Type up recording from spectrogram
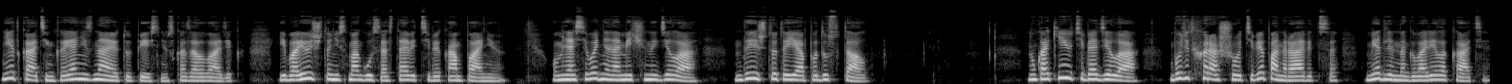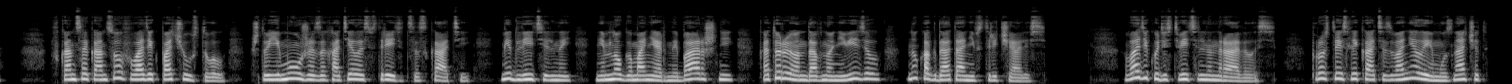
«Нет, Катенька, я не знаю эту песню», — сказал Вадик, «и боюсь, что не смогу составить тебе компанию. У меня сегодня намечены дела, да и что-то я подустал». «Ну какие у тебя дела? Будет хорошо, тебе понравится», — медленно говорила Катя. В конце концов Вадик почувствовал, что ему уже захотелось встретиться с Катей, медлительной, немного манерной барышней, которую он давно не видел, но когда-то они встречались. Вадику действительно нравилось. Просто если Катя звонила ему, значит,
